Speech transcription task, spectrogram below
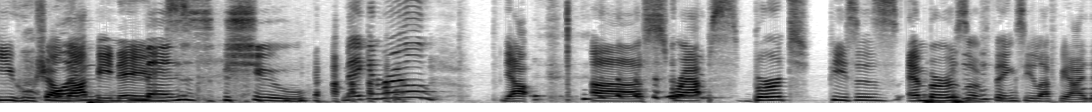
he who shall not be named. Men's shoe. Making room. Yeah. Uh, scraps, burnt pieces, embers of things he left behind.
